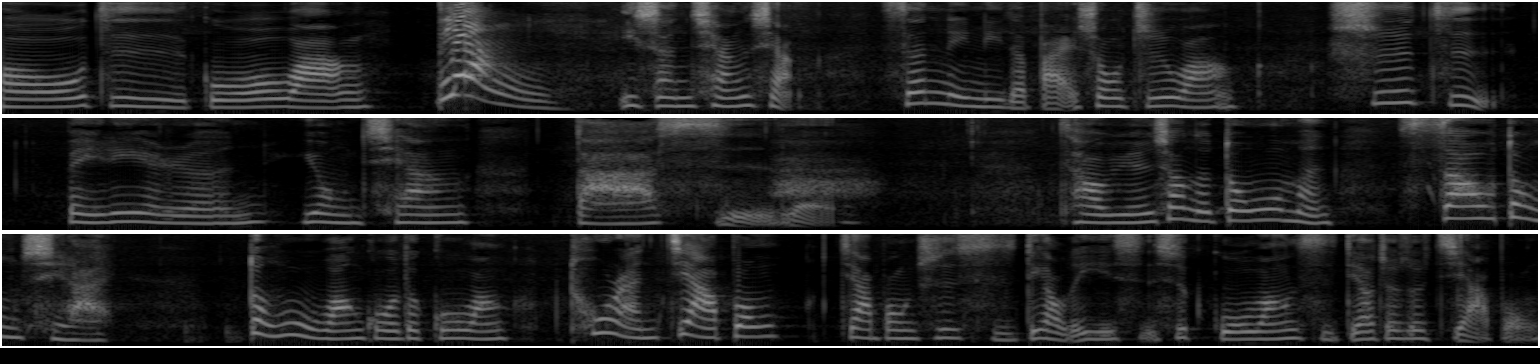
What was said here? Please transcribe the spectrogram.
猴子国王，砰！一声枪响，森林里的百兽之王狮子被猎人用枪打死了。草原上的动物们骚动起来。动物王国的国王突然驾崩，驾崩就是死掉的意思，是国王死掉叫做驾崩。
